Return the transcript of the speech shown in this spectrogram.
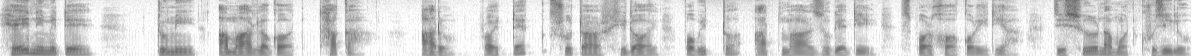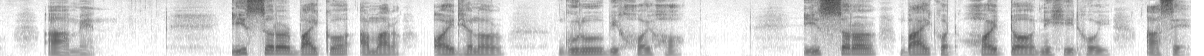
সেই নিমিত্তে তুমি আমাৰ লগত থাকা আৰু প্ৰত্যেক শ্ৰোতাৰ হৃদয় পবিত্ৰ আত্মাৰ যোগেদি স্পৰ্শ কৰি দিয়া। যীশুৰ নামত খুজিলোঁ আমেন। ঈশ্বৰৰ বাক্য আমাৰ অধ্যয়নৰ গুৰু বিষয় হওক। ঈশ্বৰৰ বাক্যত সত্য নিহিত হৈ আছে।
